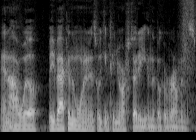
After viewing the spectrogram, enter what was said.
and I will be back in the morning as we continue our study in the book of Romans.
